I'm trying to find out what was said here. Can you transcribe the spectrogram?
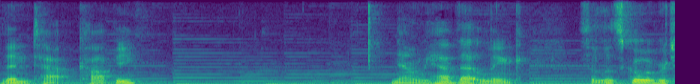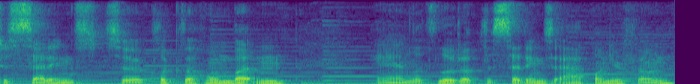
Then tap copy. Now we have that link. So let's go over to settings. So click the home button and let's load up the settings app on your phone.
